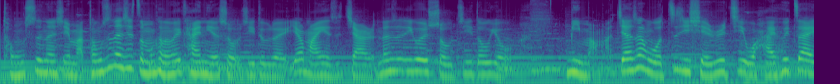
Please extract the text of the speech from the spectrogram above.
同事那些嘛，同事那些怎么可能会开你的手机，对不对？要么也是家人，但是因为手机都有。密码嘛，加上我自己写日记，我还会再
